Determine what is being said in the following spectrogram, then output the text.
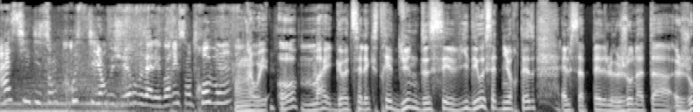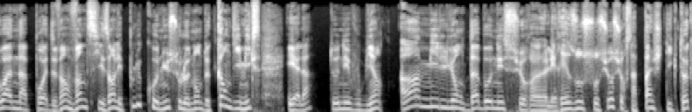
acides, ils sont croustillants. Je vous jure, vous allez voir, ils sont trop bons. Ah oui, oh my god, c'est l'extrait d'une de ces vidéos. Cette New-Yorkaise, elle s'appelle Jonathan Johanna Poitvin, 26 ans, les plus connue sous le nom de Candy Mix. Et elle a, tenez-vous bien, un million d'abonnés sur euh, les réseaux sociaux, sur sa page TikTok.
